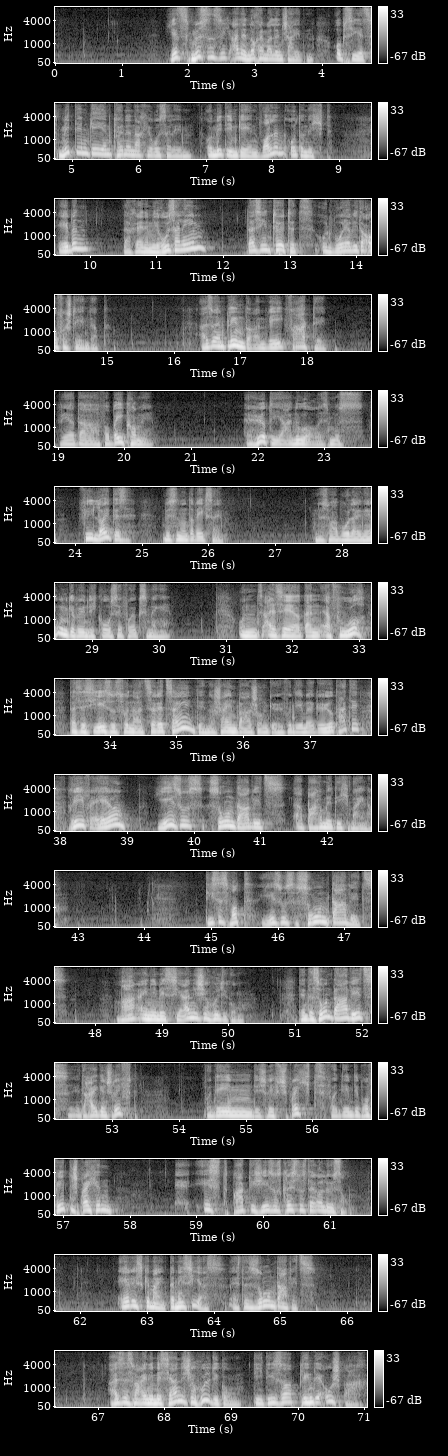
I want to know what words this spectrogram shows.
Jetzt müssen sich alle noch einmal entscheiden, ob sie jetzt mit ihm gehen können nach Jerusalem und mit ihm gehen wollen oder nicht. Eben nach einem Jerusalem, das ihn tötet und wo er wieder auferstehen wird. Also ein Blinder am Weg fragte, wer da vorbeikomme. Er hörte ja nur, es muss viele Leute müssen unterwegs sein. Und es war wohl eine ungewöhnlich große Volksmenge. Und als er dann erfuhr, dass es Jesus von Nazareth sei, den er scheinbar schon von dem er gehört hatte, rief er, Jesus, Sohn Davids, erbarme dich meiner. Dieses Wort, Jesus, Sohn Davids, war eine messianische Huldigung. Denn der Sohn Davids in der Heiligen Schrift, von dem die Schrift spricht, von dem die Propheten sprechen, ist praktisch Jesus Christus der Erlöser. Er ist gemeint, der Messias. Er ist der Sohn Davids. Also es war eine messianische Huldigung, die dieser Blinde aussprach.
